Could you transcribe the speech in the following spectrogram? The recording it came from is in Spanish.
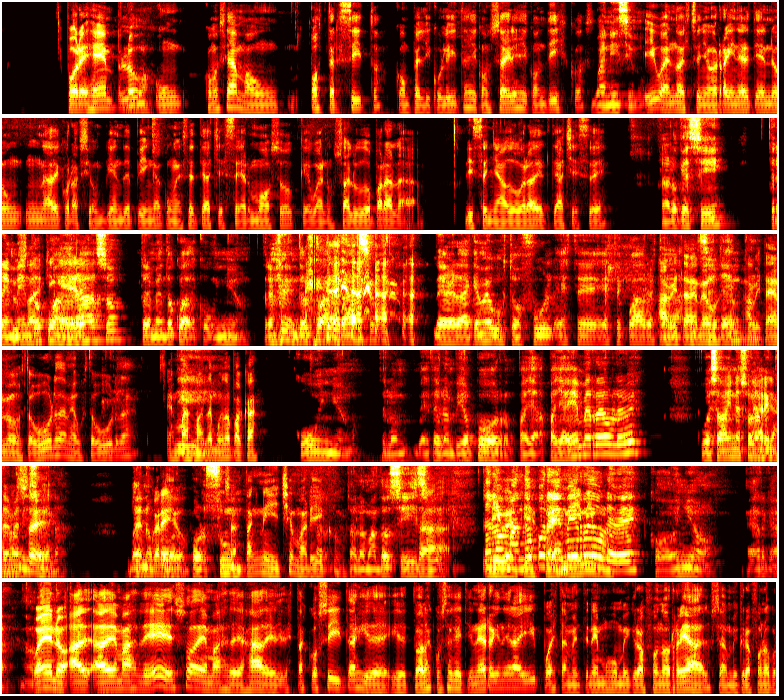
Por ejemplo, un, ¿cómo se llama? Un postercito con peliculitas y con series y con discos. Buenísimo. Y bueno, el señor Reiner tiene una decoración bien de pinga con ese THC hermoso, que bueno, un saludo para la diseñadora del THC. Claro que sí. Tremendo cuadrazo, tremendo cuadrazo, coño, tremendo cuadrazo. de verdad que me gustó full este, este cuadro. A mí también me gustó, a mí también me gustó burda, me gustó burda. Es más, mándame uno para acá. Coño, te lo, te lo envío por, para allá, para allá MRW. ¿O esa vaina solamente en Venezuela? Bueno, por, por, Zoom. O sea, tan niche, marico. Te lo mando, sí, sí. Te lo mando por MRW. Coño, verga. Bueno, además de eso, además de, de estas cositas y de, y de, todas las cosas que tiene Reiner ahí, pues también tenemos un micrófono real, o sea, un micrófono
